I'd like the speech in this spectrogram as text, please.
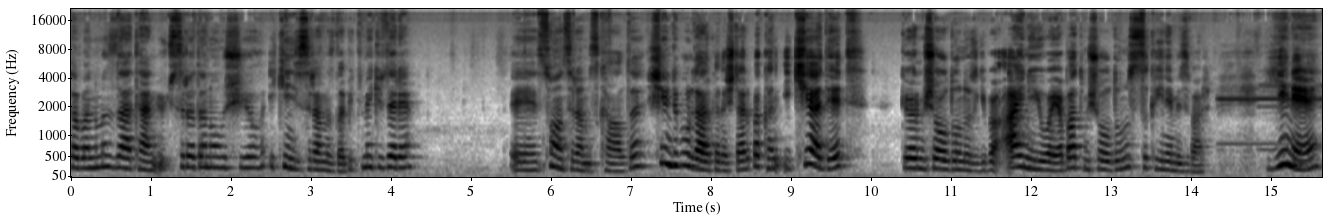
Tabanımız zaten 3 sıradan oluşuyor. İkinci sıramız da bitmek üzere. Ee, son sıramız kaldı. Şimdi burada arkadaşlar bakın 2 adet görmüş olduğunuz gibi aynı yuvaya batmış olduğumuz sık iğnemiz var. Yine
